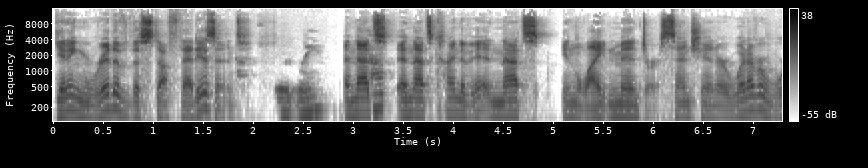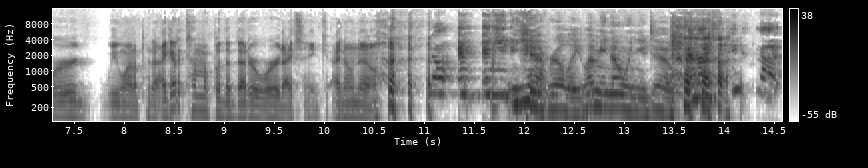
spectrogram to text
getting rid of the stuff that isn't Absolutely. and that's and that's kind of it and that's enlightenment or ascension or whatever word we want to put it i got to come up with a better word i think i don't know No, and, and you, yeah, really. Let me know when you do. And I think that,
